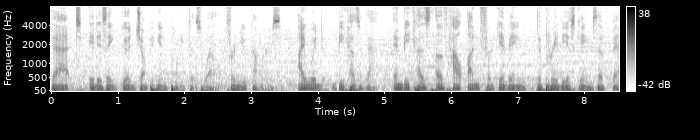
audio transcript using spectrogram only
that it is a good jumping in point as well for newcomers. I would, because of that, and because of how unforgiving the previous games have been.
